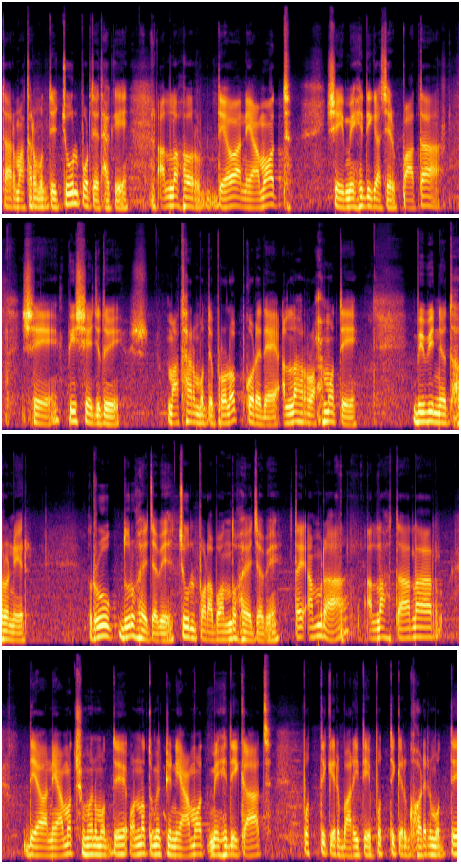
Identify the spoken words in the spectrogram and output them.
তার মাথার মধ্যে চুল পড়তে থাকে, আল্লাহর দেওয়া নেয়ামত, সেই মেহেদি গাছের পাতা সে পিষে যদি মাথার মধ্যে প্রলোভ করে দেয়, আল্লাহর রহমতে বিভিন্ন ধরনের রোগ দূর হয়ে যাবে, চুল পড়া বন্ধ হয়ে যাবে। তাই আমরা আল্লাহ তালার দেওয়া নিয়ামত সময়ের মধ্যে অন্যতম একটি নিয়ামত, মেহেদি গাছ প্রত্যেকের বাড়িতে, প্রত্যেকের ঘরের মধ্যে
